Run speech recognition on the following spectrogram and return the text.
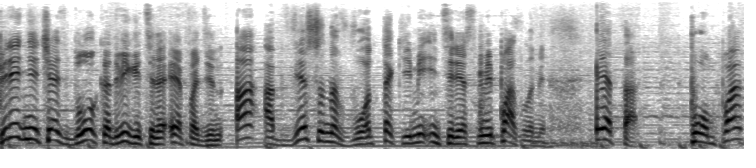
Передняя часть блока двигателя F1A обвешана вот такими интересными пазлами. Это помпа,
